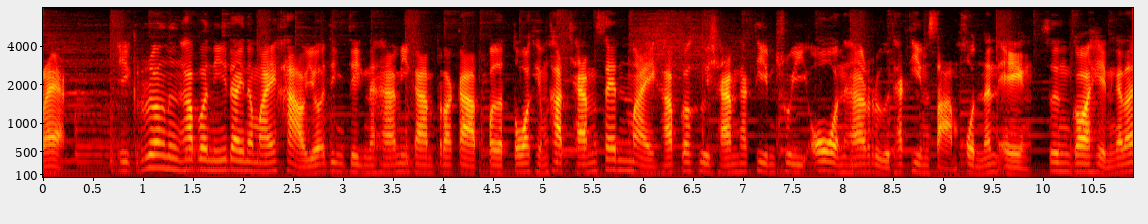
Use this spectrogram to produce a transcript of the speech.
แรก อีกเรื่องหนึ่งครับวันนี้ไดนาไม t e ข่าวเยอะจริงๆนะฮะ มีการประกาศเปิดตัวเข็มขัดแชมป์เส้นใหม่ครับ ก็คือแชมป์แท็กทีมทรีโอนะฮะ หรือแท็กทีม 3 คนนั่นเอง ซึ่งก็เห็นกันได้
